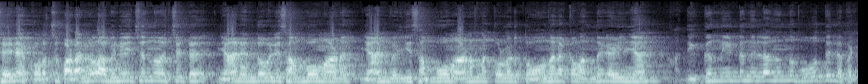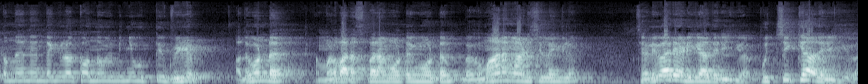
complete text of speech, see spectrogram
ഷെയ്നെ കുറച്ച് പടങ്ങൾ അഭിനയിച്ചെന്ന് വെച്ചിട്ട് ഞാൻ എന്തോ വലിയ സംഭവമാണ് ഞാൻ വലിയ സംഭവമാണെന്നൊക്കെ ഉള്ളൊരു തോന്നലൊക്കെ വന്നു കഴിഞ്ഞാൽ അധികം നീണ്ടു നിലനിന്ന് പോകത്തില്ല. പെട്ടെന്ന് തന്നെ എന്തെങ്കിലുമൊക്കെ ഒന്ന് ഇടിഞ്ഞു കുത്തി വീഴും. അതുകൊണ്ട് നമ്മൾ പരസ്പരം അങ്ങോട്ടും ഇങ്ങോട്ടും ബഹുമാനം കാണിച്ചില്ലെങ്കിലും ചെളിവാരി അടിക്കാതിരിക്കുക പുച്ഛിക്കാതിരിക്കുക.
